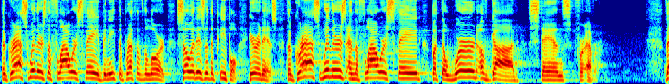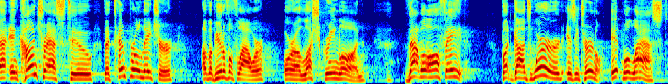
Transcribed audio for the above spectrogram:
The grass withers, the flowers fade beneath the breath of the Lord. So it is with the people. Here it is. The grass withers and the flowers fade, but the word of God stands forever that in contrast to the temporal nature of a beautiful flower or a lush green lawn, that will all fade. But God's word is eternal, it will last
